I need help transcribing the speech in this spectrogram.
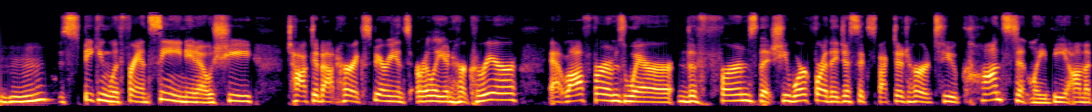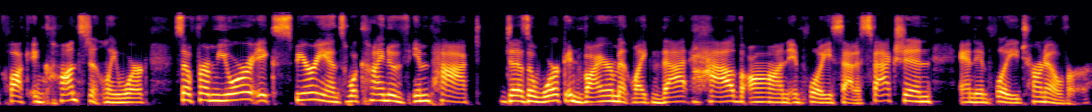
Mm-hmm. Speaking with Francine, you know, she talked about her experience early in her career at law firms where the firms that she worked for they just expected her to constantly be on the clock and constantly work so from your experience what kind of impact does a work environment like that have on employee satisfaction and employee turnover?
